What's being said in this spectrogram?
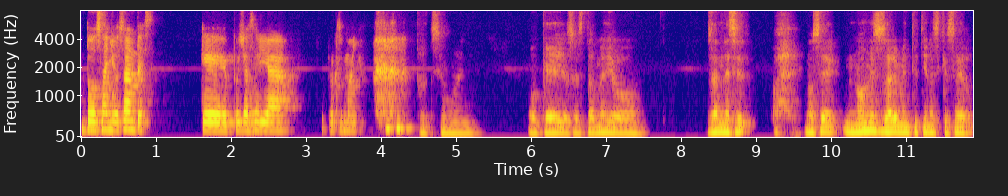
dos años antes, que pues ya sería el próximo año. Próximo año. Ok, o sea, está medio, o sea, no sé, no necesariamente tienes que ser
